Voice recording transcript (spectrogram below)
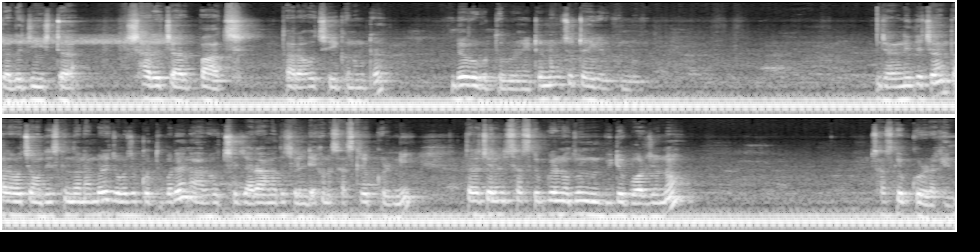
যাদের জিনিসটা সাড়ে চার, পাঁচ, তারা হচ্ছে এই কন্ডমটা ব্যবহার করতে পারবেন। এটার নাম হচ্ছে টাইগার কন্ডম যারা নিতে চান, তারা হচ্ছে আমাদের স্ক্রিন দেওয়া নাম্বারে যোগাযোগ করতে পারেন। আর হচ্ছে যারা আমাদের চ্যানেলটি এখনও সাবস্ক্রাইব করেনি তারা চ্যানেলটি সাবস্ক্রাইব করে নতুন ভিডিও পাওয়ার জন্য সাবস্ক্রাইব করে রাখেন।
